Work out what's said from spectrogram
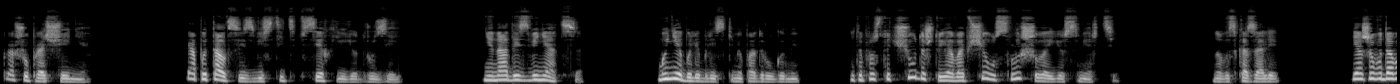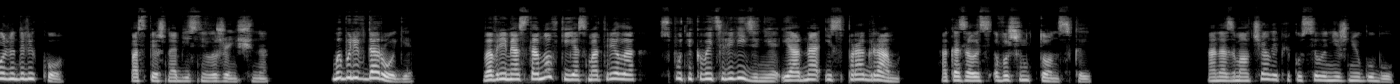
Прошу прощения. Я пытался известить всех ее друзей. Не надо извиняться. Мы не были близкими подругами. Это просто чудо, что я вообще услышала о ее смерти. Но вы сказали, я живу довольно далеко, — поспешно объяснила женщина. Мы были в дороге. Во время остановки я смотрела спутниковое телевидение, и одна из программ оказалась вашингтонской. Она замолчала и прикусила нижнюю губу.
